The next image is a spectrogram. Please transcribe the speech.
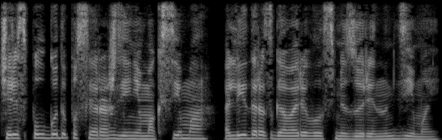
Через полгода после рождения Максима Лида разговаривала с Мизуриным Димой,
